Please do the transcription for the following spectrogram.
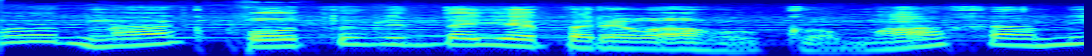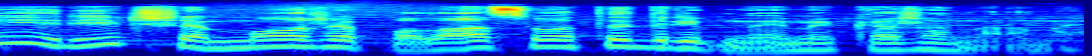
Однак поту віддає перевагу комахам і рідше може поласувати дрібними кажанами.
